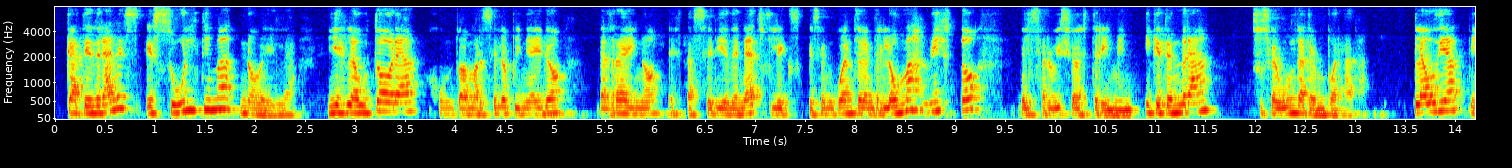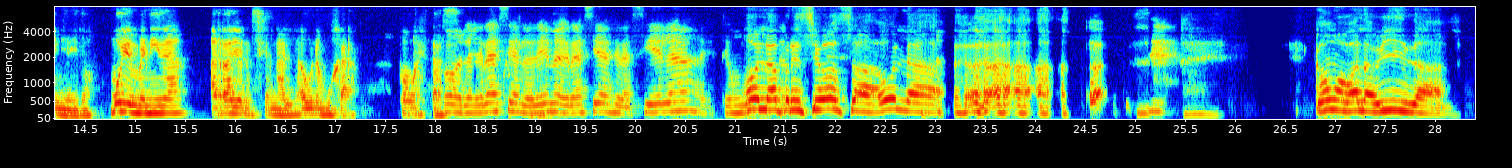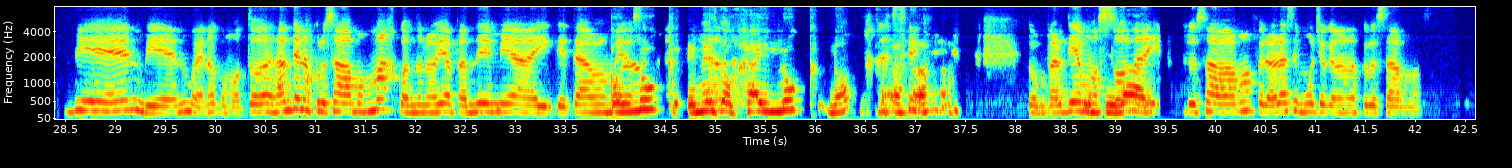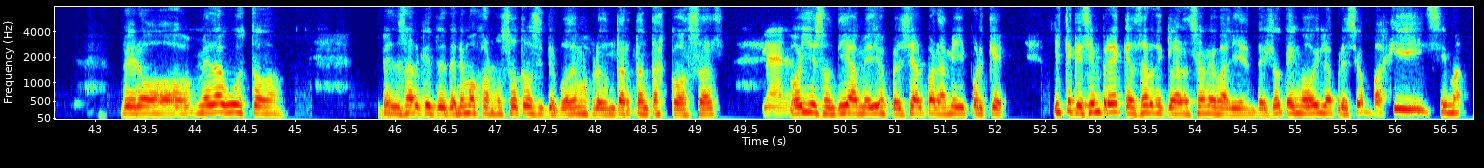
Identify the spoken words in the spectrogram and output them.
Catedrales es su última novela y es la autora, junto a Marcelo Piñeiro, del Reino, esta serie de Netflix que se encuentra entre lo más visto del servicio de streaming y que tendrá su segunda temporada. Claudia Piñeiro, muy bienvenida a Radio Nacional, a una mujer. ¿Cómo estás? Hola, gracias Lorena, gracias Graciela. Este, hola, preciosa, hola. ¿Cómo va la vida? Bien, bien, bueno, como todas. Antes nos cruzábamos más cuando no había pandemia y que estábamos. Con look, en esos high look, ¿no? sí. Compartíamos zona y nos cruzábamos, pero ahora hace mucho que no nos cruzamos. Pero me da gusto pensar que te tenemos con nosotros y te podemos preguntar tantas cosas. Claro. Hoy es un día medio especial para mí porque, viste que siempre hay que hacer declaraciones valientes. Yo tengo hoy la presión bajísima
